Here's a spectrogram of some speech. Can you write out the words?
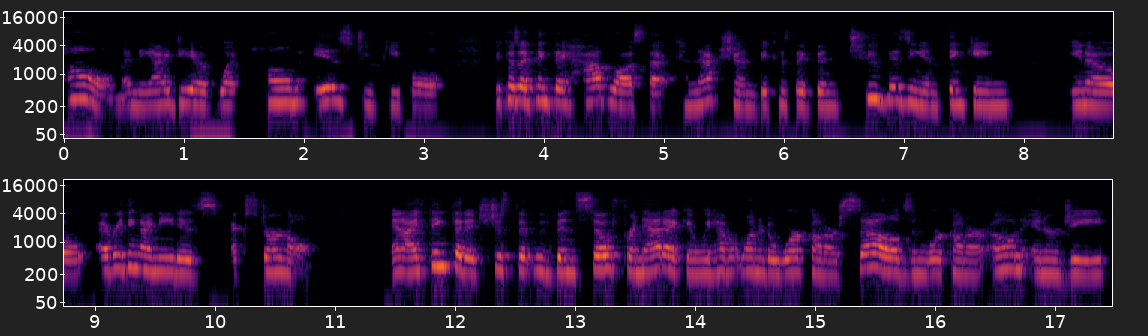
home and the idea of what home is to people because I think they have lost that connection because they've been too busy in thinking, you know, everything I need is external and i think that it's just that we've been so frenetic and we haven't wanted to work on ourselves and work on our own energy.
